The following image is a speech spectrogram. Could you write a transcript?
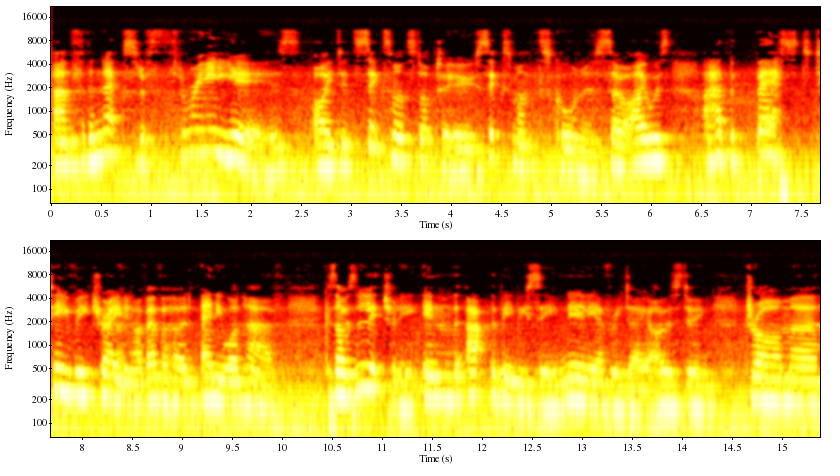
And for the next sort of three years, I did six months Doctor Who, six months Corners. So I was, I had the best TV training I've ever heard anyone have because I was literally in the, at the BBC nearly every day. I was doing drama,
